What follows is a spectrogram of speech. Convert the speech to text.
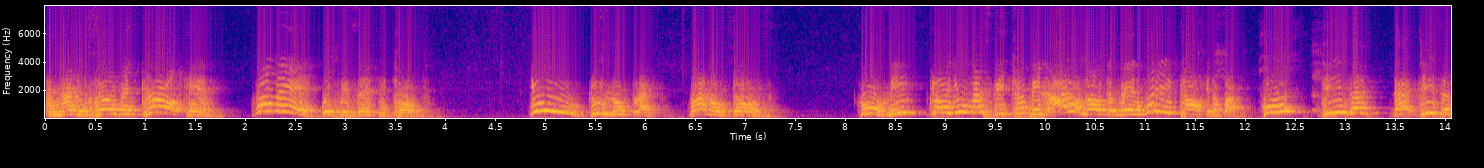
Another servant girl came. Woman, represent the church. You do look like one of those. Who, me? Girl, you must be tripping. I don't know the man. What are you talking about? Who? Jesus? That Jesus?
